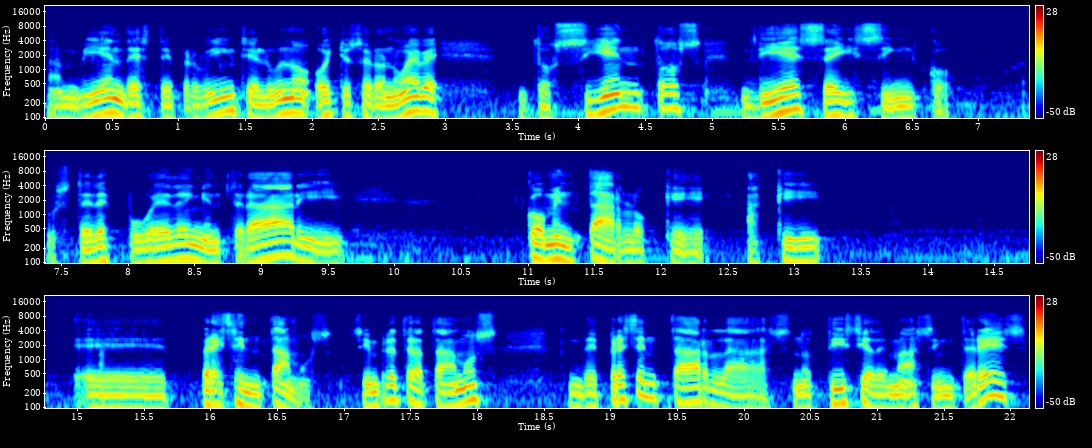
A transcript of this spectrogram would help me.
también de este provincia, el 1-809-200-1065. Ustedes pueden entrar y comentar lo que aquí eh, presentamos. Siempre tratamos de presentar las noticias de más interés,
